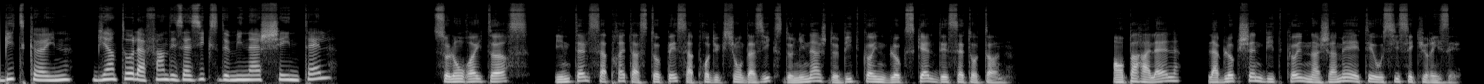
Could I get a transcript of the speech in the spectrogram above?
Bitcoin, bientôt la fin des ASICs de minage chez Intel? Selon Reuters, Intel s'apprête à stopper sa production d'ASICs de minage de Bitcoin Blockscale dès cet automne. En parallèle, la blockchain Bitcoin n'a jamais été aussi sécurisée.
